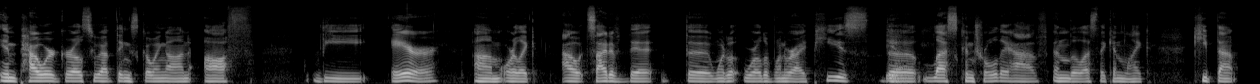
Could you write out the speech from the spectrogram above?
empower girls who have things going on off the air um or like outside of the the world of wonder ips the less control they have and the less they can like keep that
